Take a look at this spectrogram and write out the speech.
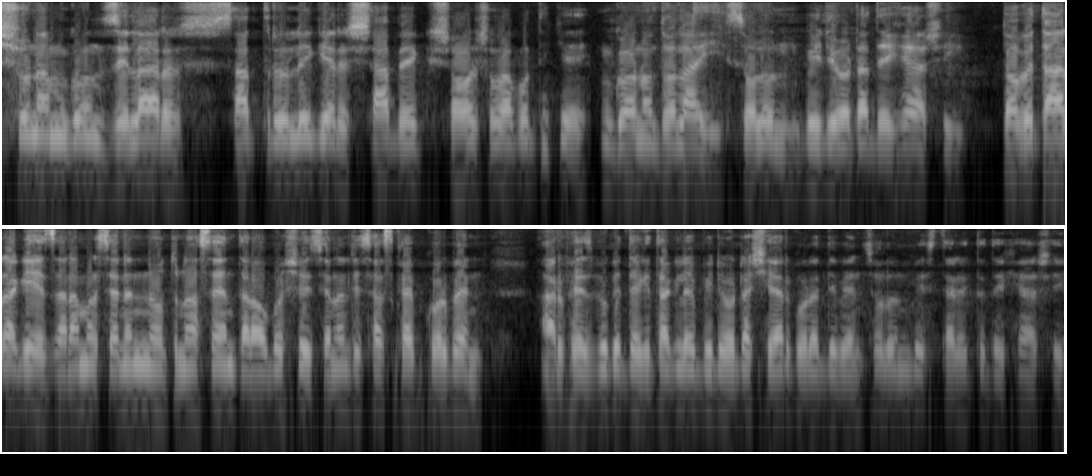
সুনামগঞ্জ জেলার ছাত্রলীগের সাবেক সহসভাপতিকে গণধোলাই। চলুন ভিডিওটা দেখে আসি। তবে তার আগে যারা আমার চ্যানেল নতুন আছেন, তারা অবশ্যই চ্যানেলটি সাবস্ক্রাইব করবেন। আর ফেসবুকে দেখে থাকলে ভিডিওটা শেয়ার করে দিবেন। চলুন বিস্তারিত দেখে আসি।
